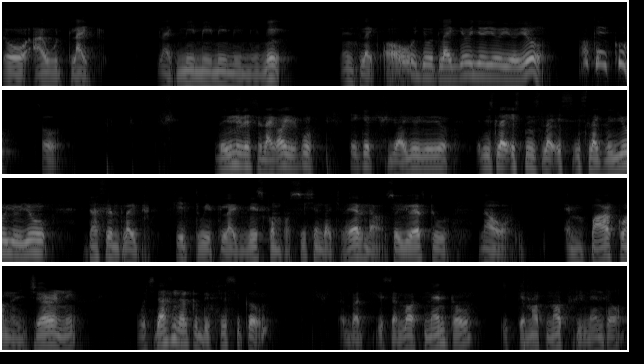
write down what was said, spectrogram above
So I would like, like me, me, me, me, me, me. And it's like, oh, you're like, yo, yo, yo, yo, yo. Okay, cool. So the universe is like, okay, cool. Take it. Yeah, yo, yo, yo. It's like, it's, it's like, it's, it's like the yo, yo, yo doesn't like fit with like this composition that you have now. So you have to now embark on a journey, which doesn't have to be physical, but it's a lot mental. It cannot not be mental.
